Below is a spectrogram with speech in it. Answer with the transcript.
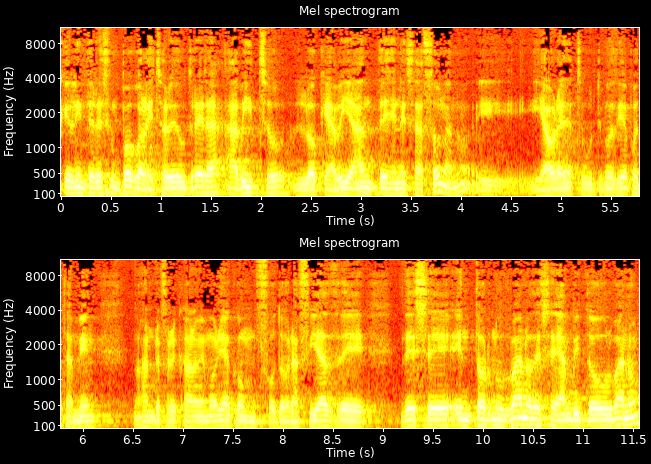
que le interese un poco la historia de Utrera ha visto lo que había antes en esa zona, ¿no? Y, ahora en estos últimos días pues también nos han refrescado la memoria con fotografías de, ese entorno urbano, de ese ámbito urbano,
